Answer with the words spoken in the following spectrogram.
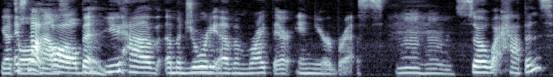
Yeah, it's, it's, all not house. all, but you have a majority Mhm. of them right there in your breasts. Mm-hmm. So what happens?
